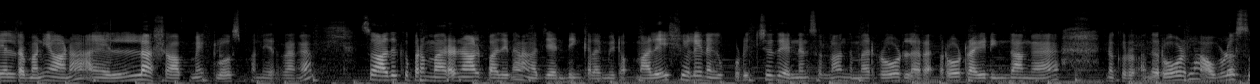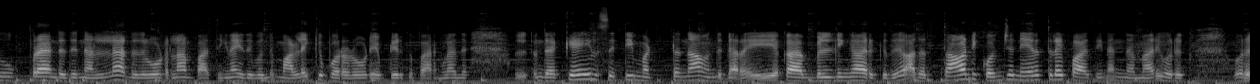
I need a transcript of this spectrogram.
ஏழரை மணி ஆனால் எல்லா ஷாப்புமே க்ளோஸ் பண்ணிடுறாங்க. ஸோ அதுக்கப்புறம் மறுநாள் பார்த்திங்கன்னா நாங்கள் ஜெண்டிங் கிளம்பிட்டோம். மலேசியாவில் எனக்கு பிடிச்சது என்னன்னு சொல்லலாம் அந்த மாதிரி ரோடில் ரோட் ரைடிங் தாங்க. எனக்கு அந்த ரோடெல்லாம் அவ்வளோ சூப்பராக இருந்தது நல்லா இருந்தது. ரோடெல்லாம் பார்த்தீங்கன்னா இது வந்து மலைக்கு போகிற ரோடு எப்படி இருக்குது பாருங்களேன். அந்த இந்த கேஎல் சிட்டி மட்டும்தான் வந்து நிறைய க பில்டிங்காக இருக்குது. அதை தாண்டி கொஞ்சம் நேரத்தில் பார்த்தீங்கன்னா இந்த மாதிரி ஒரு ஒரு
